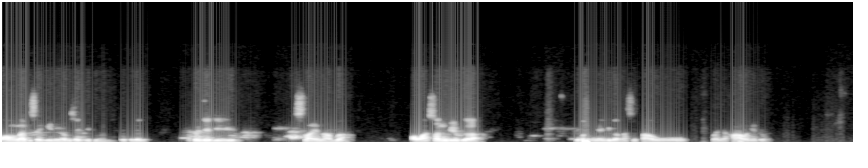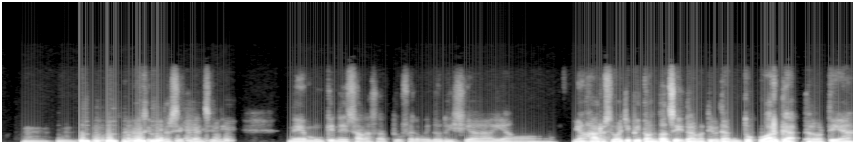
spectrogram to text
oh nggak bisa gini nggak bisa gitu gitu dan itu jadi selain nambah wawasan juga filmnya juga ngasih tahu banyak hal gitu. Hmm, hmm, hmm. Benar sih, benar sih keren sih nih. Ini mungkin nih salah satu film Indonesia yang yang harus wajib ditonton sih dalam arti dan untuk keluarga dalam arti ya.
